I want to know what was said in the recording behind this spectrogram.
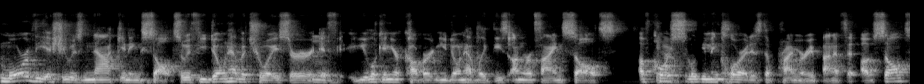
More of the issue is not getting salt. So if you don't have a choice, or mm. if you look in your cupboard and you don't have like these unrefined salts, of course, yeah. sodium and chloride is the primary benefit of salt.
